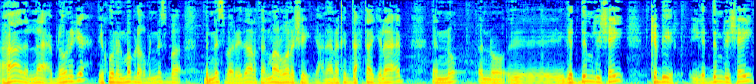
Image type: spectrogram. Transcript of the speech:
هذا اللاعب لو نجح يكون المبلغ بالنسبة بالنسبة لإدارة أنمار ولا شيء. يعني أنا كنت أحتاج لاعب إنه إنه يقدم لي شيء كبير يقدم لي شيء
